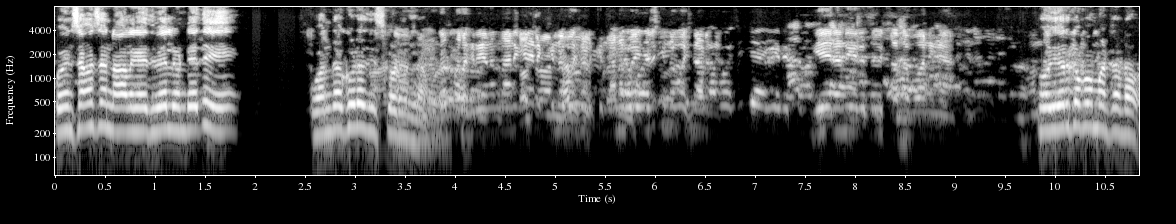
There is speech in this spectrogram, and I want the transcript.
పోయిన సంవత్సరం నాలుగైదు వేలు ఉండేది. వంద కూడా తీసుకోవడం లేదు ఓ ఎరుకపోమంటున్నావు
